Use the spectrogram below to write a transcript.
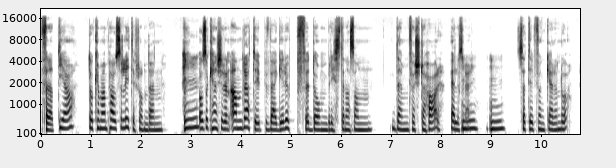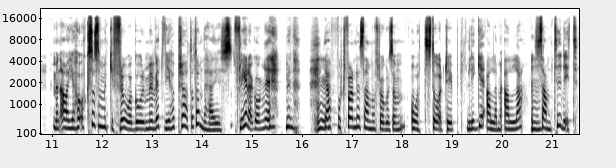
För att... ja, då kan man pausa lite från den. Mm. Och så kanske den andra typ väger upp för de bristerna som den första har. Eller sådär. Mm. Mm. Så att det funkar ändå. Men ja, jag har också så mycket frågor. Men vet, vi har pratat om det här flera gånger. Men Mm. jag har fortfarande samma frågor som återstår. Typ, ligger alla med alla Mm. samtidigt?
